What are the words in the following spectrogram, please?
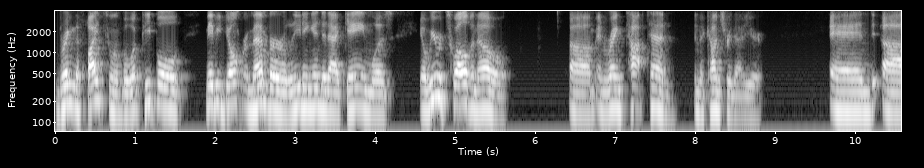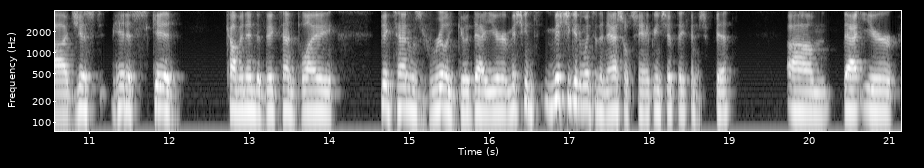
bring the fight to them. But what people maybe don't remember leading into that game was, you know, we were 12 and 0 um, and ranked top 10 in the country that year. And uh, just hit a skid coming into Big 10 play. Big 10 was really good that year. Michigan Michigan went to the national championship. They finished 5th um, that year.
